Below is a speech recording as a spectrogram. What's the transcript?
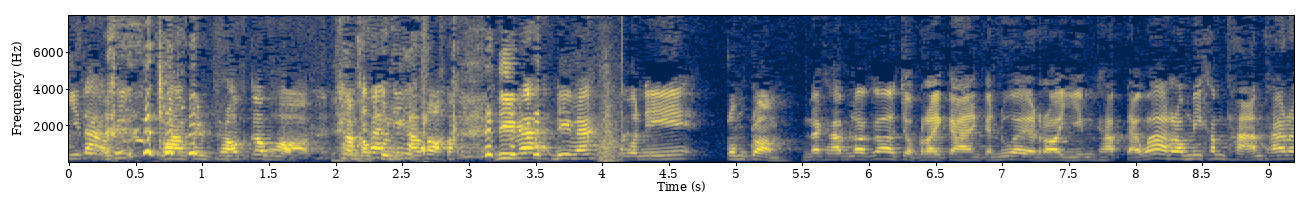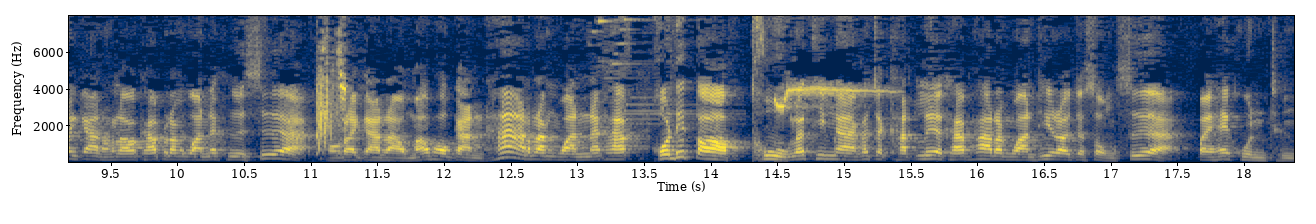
กีตาร์พี่วางเป็นพร็อพก็พอขอบคุณครับทำได้ดีไหมดีไหมวันนี้ กลมกล่อมนะครับแล้วก็จบรายการกันด้วยรอยยิ้มครับ แต่ว่าเรามีคำถามท้ายรายการของเราครับรางวัลก็คือเสื้อของรายการเราเมาส์พอกัน 5 รางวัลนะครับ คนที่ตอบถูกและทีมงานก็จะคัดเลือกครับ 5 รางวัลที่เราจะส่งเสื้อไปให้คุณถึง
